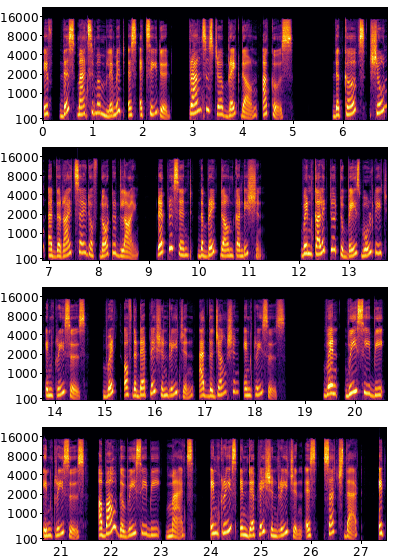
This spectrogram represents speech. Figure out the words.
If this maximum limit is exceeded, transistor breakdown occurs. The curves shown at the right side of dotted line represent the breakdown condition. When collector to base voltage increases, width of the depletion region at the junction increases. When VCB increases above the VCB max, increase in depletion region is such that it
